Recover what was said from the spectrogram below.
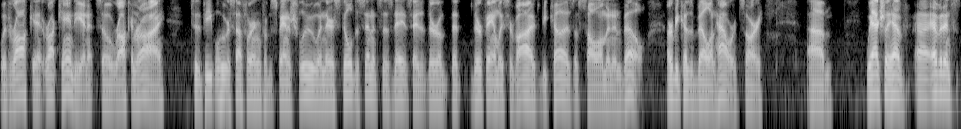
with rock rock candy in it, so rock and rye, to the people who were suffering from the Spanish flu, and there's still descendants to this day that say that their that their family survived because of Solomon and Belle, or because of Belle and Howard. Sorry. Um, we actually have uh, evidence.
